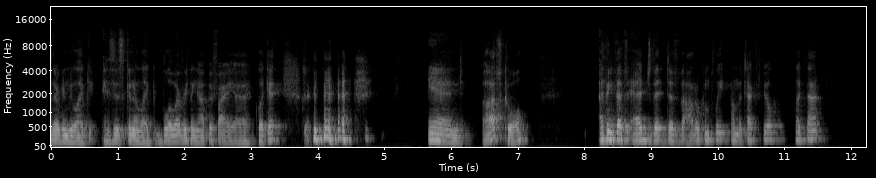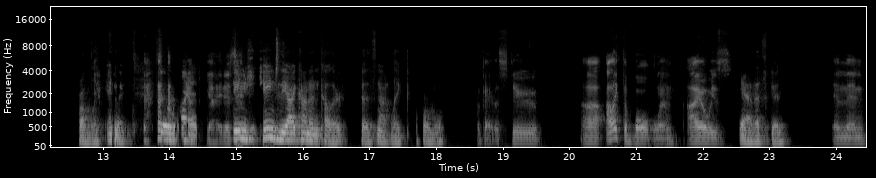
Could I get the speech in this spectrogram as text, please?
they're going to be like, is this going to like blow everything up if I uh, click it? and oh, that's cool. I think that's Edge that does the autocomplete on the text field like that. Probably. Anyway, so uh, yeah, it is. change change the icon and color so it's not like horrible. Okay, let's do. Uh, I like the bolt one. I always. Yeah, that's good. And then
